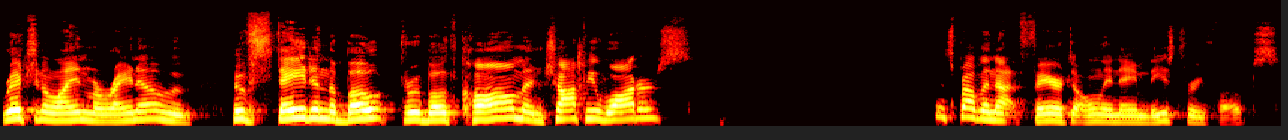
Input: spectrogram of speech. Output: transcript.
Rich and Elaine Moreno who've who've stayed in the boat through both calm and choppy waters? It's probably not fair to only name these three folks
